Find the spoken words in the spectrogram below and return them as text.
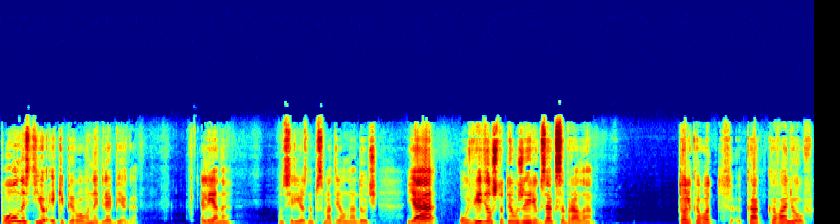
полностью экипированный для бега. «Лена», — он серьезно посмотрел на дочь, — «я увидел, что ты уже и рюкзак собрала. Только вот как Ковалев».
